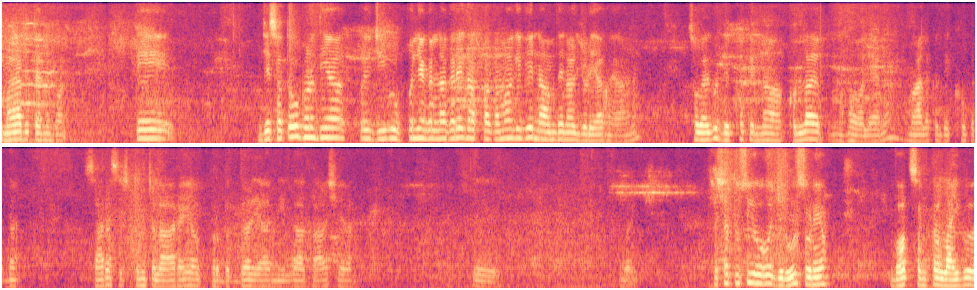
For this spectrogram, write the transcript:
ਮਾਇਆ ਦੇ ਤਿੰਨ ਗੁਣ। ਤੇ ਜੇ ਸਤੋ ਗੁਣ ਦੀਆਂ ਕੋਈ ਜੀਵ ਉੱਪਰਲੀਆਂ ਗੱਲਾਂ ਕਰੇਗਾ ਆਪਾਂ ਕਵਾਂਗੇ ਵੀ ਇਹ ਨਾਮ ਦੇ ਨਾਲ ਜੁੜਿਆ ਹੋਇਆ ਹੈ ਨਾ। ਸੋ ਵਾਹਿਗੁਰੂ, ਦੇਖੋ ਕਿੰਨਾ ਖੁੱਲਾ ਮਾਹੌਲ ਹੈ ਨਾ। ਮਾਲਕ, ਦੇਖੋ ਕਿੰਨਾ ਸਾਰਾ ਸਿਸਟਮ ਚਲਾ ਰਹੇ ਆ ਉੱਪਰ ਬੱਦਲ ਆ, ਨੀਲਾ ਆਕਾਸ਼ ਆ। ਤੇ ਵਾਹਿਗੁਰੂ। ਅੱਛਾ, ਤੁਸੀਂ ਉਹ ਜ਼ਰੂਰ ਸੁਣਿਓ। ਬਹੁਤ ਸੰਗਤਾਂ ਲਾਈਵ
